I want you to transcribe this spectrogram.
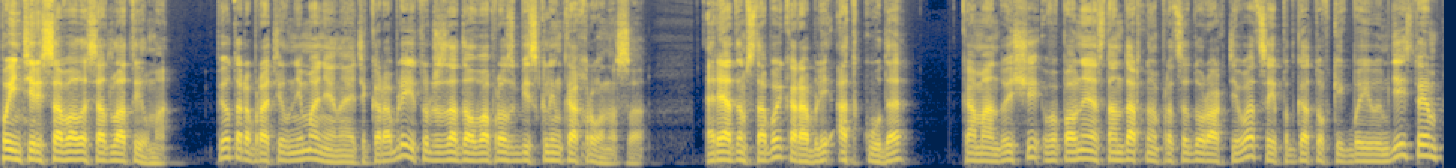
Поинтересовалась Адлатылма. Петр обратил внимание на эти корабли и тут же задал вопрос без клинка Хроноса. «Рядом с тобой корабли откуда?» Командующий, выполняя стандартную процедуру активации и подготовки к боевым действиям,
